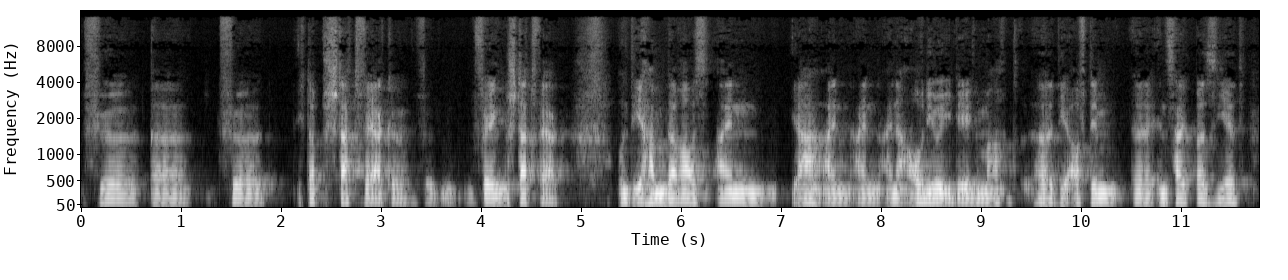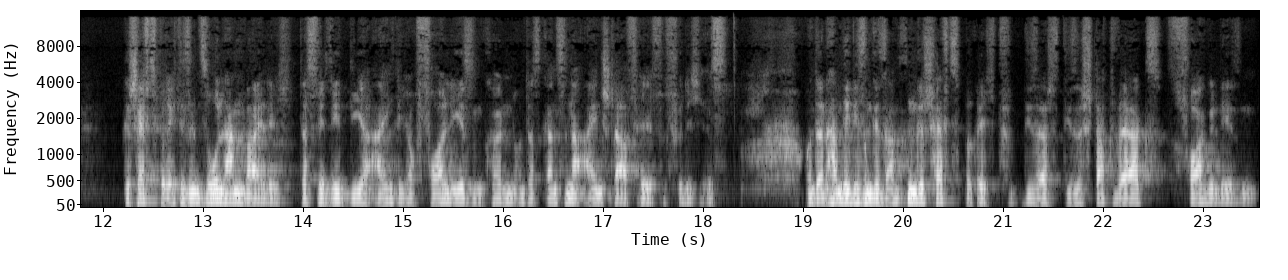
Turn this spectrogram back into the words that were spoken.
für, äh, für ich glaube, Stadtwerke, für, für irgendein Stadtwerk. Und die haben daraus ein, ja, ein, ein, eine Audioidee gemacht, äh, die auf dem äh, Insight basiert, Geschäftsberichte sind so langweilig, dass wir sie dir eigentlich auch vorlesen können und das Ganze eine Einschlafhilfe für dich ist. Und dann haben die diesen gesamten Geschäftsbericht dieser, dieses Stadtwerks vorgelesen,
